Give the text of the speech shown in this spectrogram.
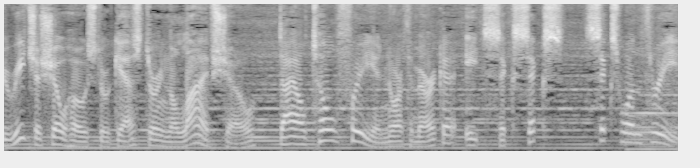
To reach a show host or guest during the live show, dial toll free in North America 866 613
